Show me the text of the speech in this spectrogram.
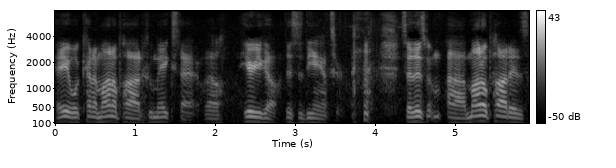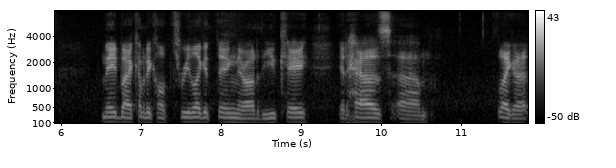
hey, what kind of monopod? Who makes that? Well, here you go. This is the answer. so this uh, monopod is made by a company called Three Legged Thing. They're out of the UK. It has um, like a,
